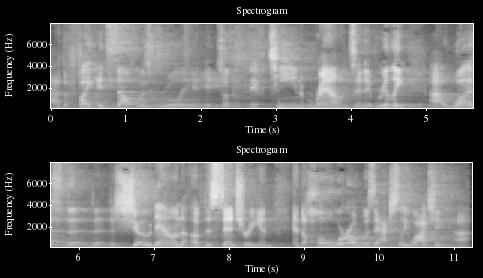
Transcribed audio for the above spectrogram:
Uh, the fight itself was grueling. It, it, took 15 rounds, and it really uh, was the, the, the, showdown of the century. And, and the whole world was actually watching. Uh,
